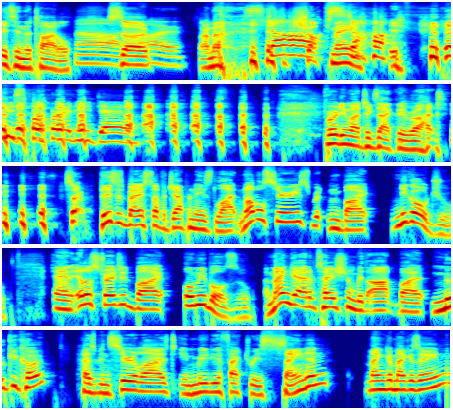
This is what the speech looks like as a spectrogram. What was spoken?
it's in the title. Oh So- no. I know. Stop, Shocked me. stop. He's already dead. Pretty much exactly right. so, this is based off a Japanese light novel series written by Nigoju and illustrated by Umibozu. A manga adaptation with art by Mukiko has been serialized in Media Factory's Seinen manga magazine,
